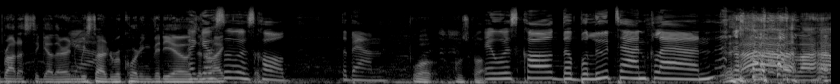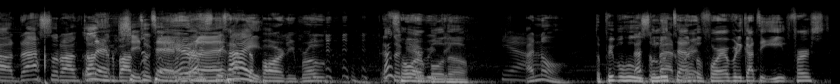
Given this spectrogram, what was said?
brought us together, and we started recording videos. I and guess like, it was called the band. What what's it called? It was called the Balutan Clan. ah, that's what I'm talking Let about. shit Took test everything at the party, bro. That's horrible everything. though. yeah. I know. The people who That's balutan before everybody got to eat first,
